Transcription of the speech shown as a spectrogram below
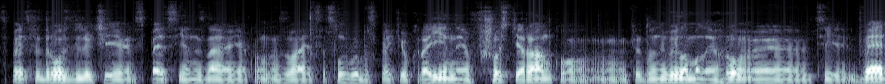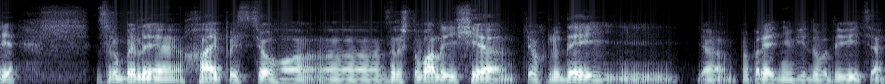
спецпідрозділів чи спец, я не знаю, як воно називається, Служби безпеки України в 6 ранку, е, чуть не виламали гро- е, ці двері, зробили хайп із цього, е, заарештували ще трьох людей. Я попереднє відео дивіться.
